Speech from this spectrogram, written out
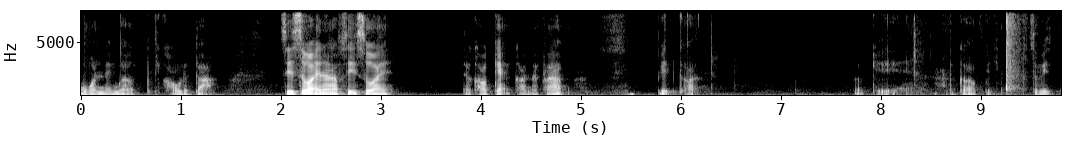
ม้วนได้เหมือนเขาหรือเปล่า สีสวยนะครับ สีสวย เดี๋ยวขอแกะก่อนนะครับ ปิดก่อน โอเค แล้วก็ปิดสวิตช์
